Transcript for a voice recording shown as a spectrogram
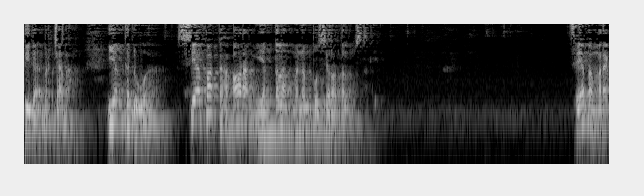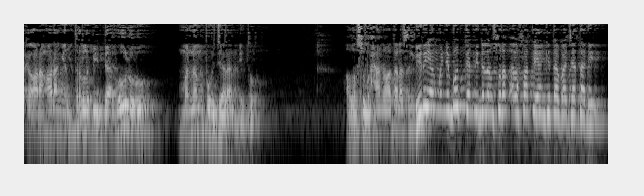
tidak bercabang. Yang kedua, siapakah orang yang telah menempuh siratal mustaqim? Siapa mereka orang-orang yang terlebih dahulu menempuh jalan itu? Allah Subhanahu wa taala sendiri yang menyebutkan di dalam surat Al-Fatih yang kita baca tadi.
